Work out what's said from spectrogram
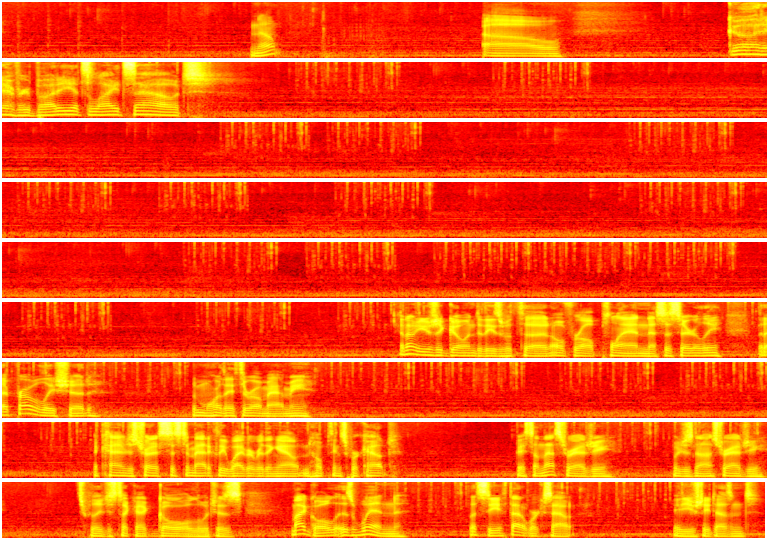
Nope. Oh. Good, everybody. It's lights out. I don't usually go into these with uh, an overall plan necessarily, but I probably should. The more they throw them at me. I kind of just try to systematically wipe everything out and hope things work out. Based on that strategy, which is not a strategy. It's really just like a goal, which is... My goal is win. Let's see if that works out. It usually doesn't.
